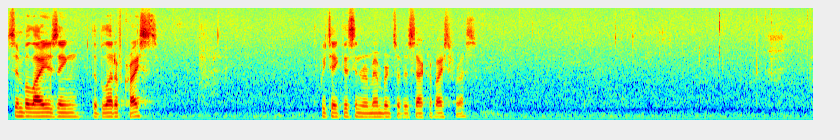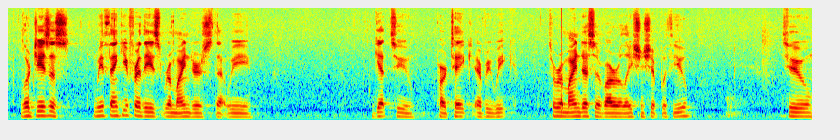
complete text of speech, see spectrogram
symbolizing the blood of Christ. We take this in remembrance of his sacrifice for us. Lord Jesus, we thank you for these reminders that we get to partake every week to remind us of our relationship with you, to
